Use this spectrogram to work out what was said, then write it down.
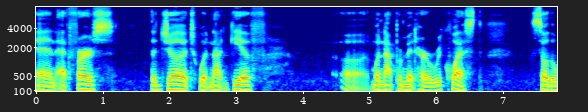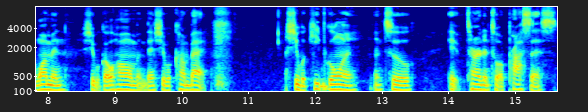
And at first, the judge would not give, uh, would not permit her request. So the woman she would go home and then she would come back. She would keep going until it turned into a process.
